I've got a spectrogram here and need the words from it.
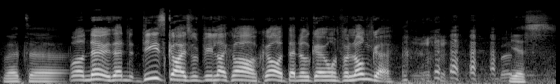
But uh, Well, no, then these guys would be like, oh, God, then it'll go on for longer. yes.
